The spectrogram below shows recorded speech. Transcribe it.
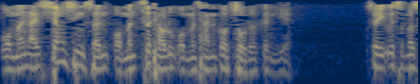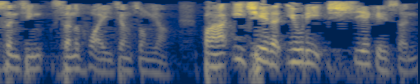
我们来相信神，我们这条路我们才能够走得更远。所以为什么圣经神的话语这样重要？把一切的忧虑卸给神，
